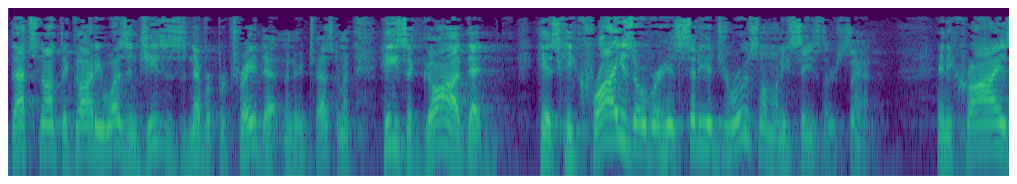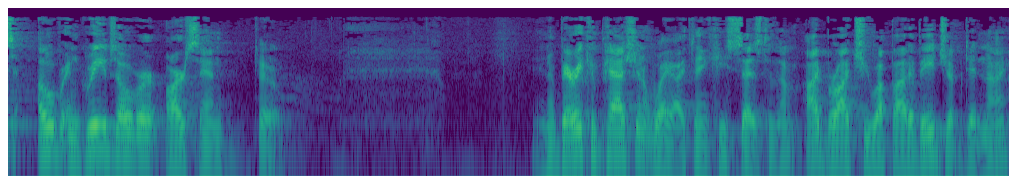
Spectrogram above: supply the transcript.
that's not the God he was and Jesus has never portrayed that in the New Testament. He's a God that his, he cries over his city of Jerusalem when he sees their sin. And he cries over and grieves over our sin too. In a very compassionate way, I think he says to them, I brought you up out of Egypt, didn't I?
